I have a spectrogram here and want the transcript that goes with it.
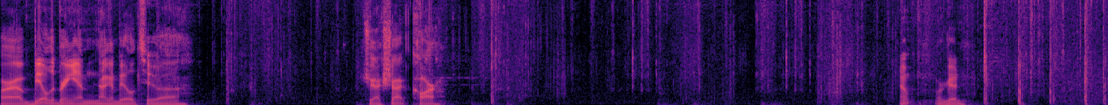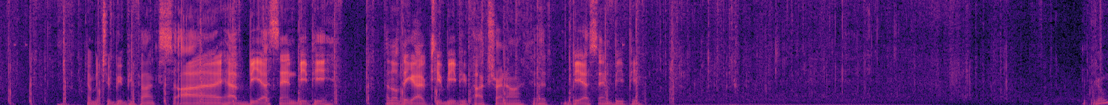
Or I'll be able to bring it. I'm not going to be able to, uh... Direct shot? Car. Nope, we're good. Have two BP packs. I have BS and BP. I don't think I have two BP packs right now. Uh, BS and BP. Go.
